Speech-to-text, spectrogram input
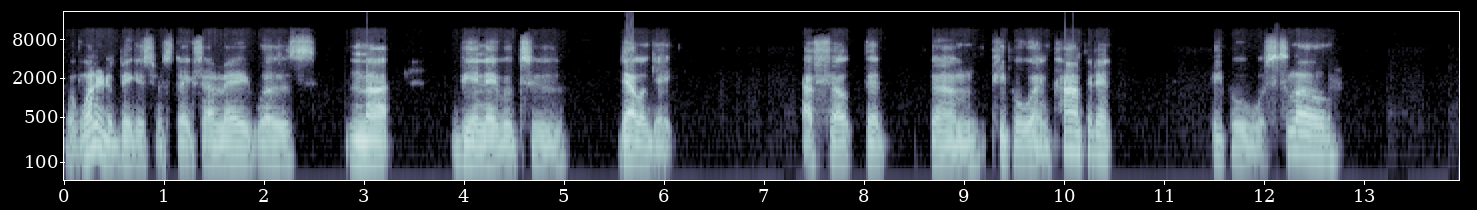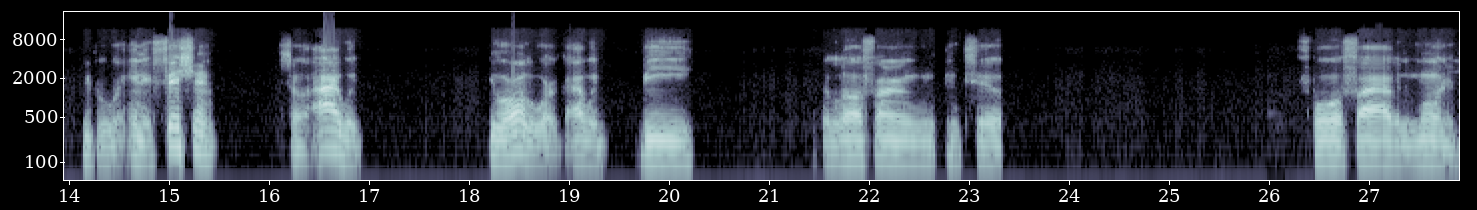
but one of the biggest mistakes I made was not being able to delegate. I felt that um, people were incompetent, people were slow, people were inefficient. So I would do all the work. I would be the law firm until four or five in the morning,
